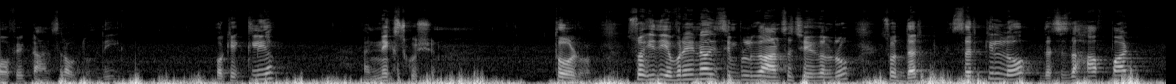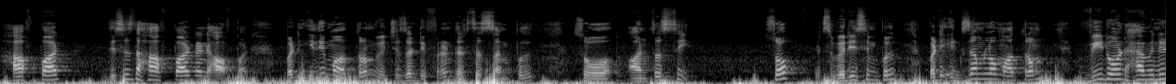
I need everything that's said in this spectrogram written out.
perfect answer అవుతుంది. Okay clear and next question third one so ఇది ఎవరైనా సింపుల్గా ఆన్సర్ చేయగలరు. సో దర్ సర్కిల్లో this is the half part half part this is the half part and half part but ఇది మాత్రం which is the different that's the simple so answer C so it's very simple but ఎగ్జామ్లో మాత్రం we don't have any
